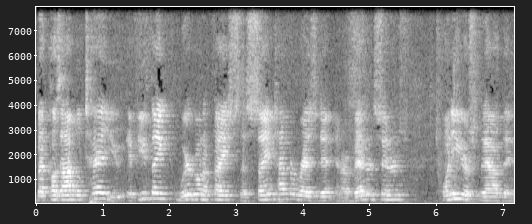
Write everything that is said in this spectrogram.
Because I will tell you, if you think we're going to face the same type of resident in our veteran centers 20 years from now than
